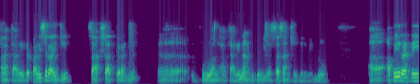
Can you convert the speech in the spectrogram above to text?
ආකාරයකට පරිසර අයිතීන් සාක්ෂාත් කරන්න පුළුවන් ආකාරයෙන් ආණ්ඩු ක්‍රම ව්‍යවස්ථා සංශෝධනය වෙන්න ඕන. අපේ රටේ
